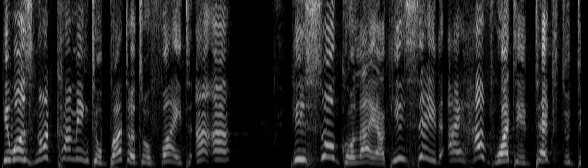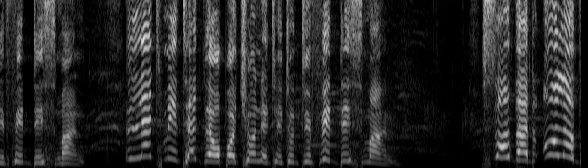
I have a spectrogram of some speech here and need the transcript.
He was not coming to battle to fight. Uh uh He saw Goliath. He said, I have what it takes to defeat this man. Let me take the opportunity to defeat this man so that all of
